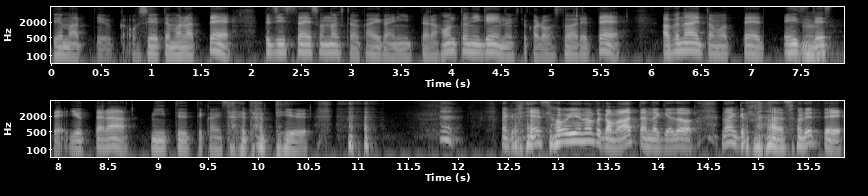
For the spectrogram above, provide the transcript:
デマっていうか教えてもらって、で、実際その人が海外に行ったら本当にゲイの人から襲われて、危ないと思って、エイズですって言ったら、MeToo って返されたっていう。なんかね、そういうのとかもあったんだけど、なんかさ、それって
